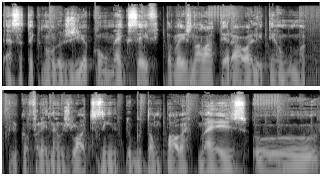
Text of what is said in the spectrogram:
essa tecnologia com o MagSafe. Talvez na lateral ali tenha alguma, que eu falei, né, um slotzinho do botão power, mas o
